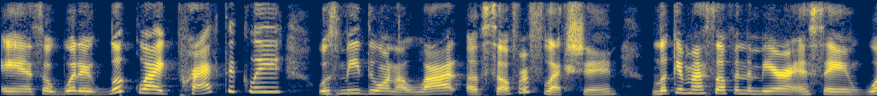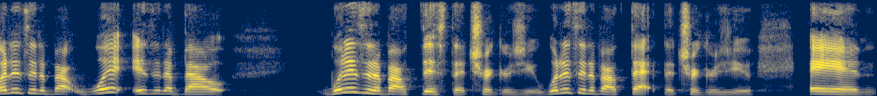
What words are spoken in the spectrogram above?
And so, what it looked like practically was me doing a lot of self reflection, looking myself in the mirror and saying, What is it about? What is it about what is it about this that triggers you? What is it about that that triggers you? And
